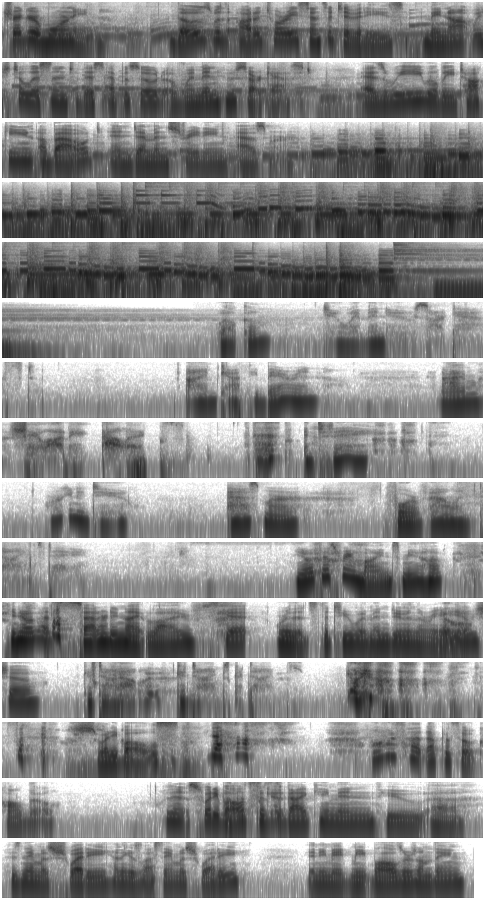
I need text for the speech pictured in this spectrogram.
Trigger warning. Those with auditory sensitivities may not wish to listen to this episode of Women Who Sarcast, as we will be talking about and demonstrating ASMR. What this reminds me of? You know that Saturday Night Live skit where it's the two women doing the radio show? Good time. Yeah. Good times, good times. Sweaty balls. Yeah. What was that episode called though? Wasn't it Sweaty Balls? Because the guy came in who, uh, his name was Sweaty. I think his last name was Sweaty. And he made meatballs or something.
